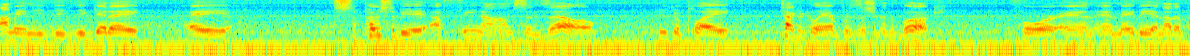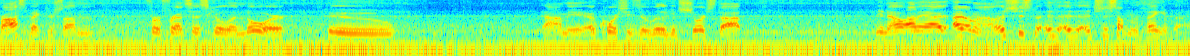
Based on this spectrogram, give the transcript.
I mean, you, you, get a a supposed to be a phenom Senzel who could play technically every position in the book for and and maybe another prospect or something for Francisco Lindor, who I mean, of course, he's a really good shortstop you know, I mean, I, I don't know. It's just it, it's just something to think about.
